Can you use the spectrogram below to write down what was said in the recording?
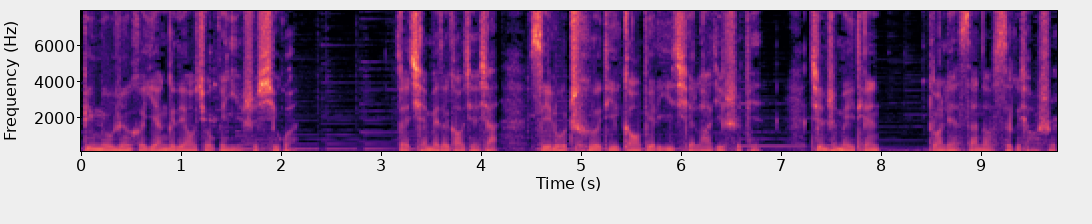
并没有任何严格的要求跟饮食习惯。在前辈的告诫下，C 罗彻底告别了一切垃圾食品，坚持每天锻炼三到四个小时，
